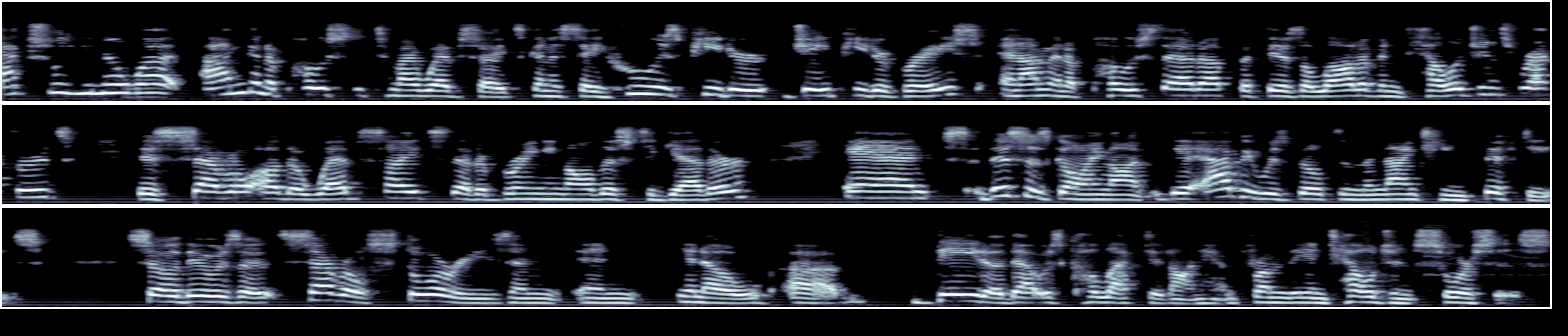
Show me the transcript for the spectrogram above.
actually, you know what? I'm going to post it to my website. It's going to say, Who is Peter, J. Peter Grace? And I'm going to post that up. But there's a lot of intelligence records. There's several other websites that are bringing all this together. And this is going on. The Abbey was built in the 1950s. So there was a, several stories and, and you know, uh, data that was collected on him from the intelligence sources.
